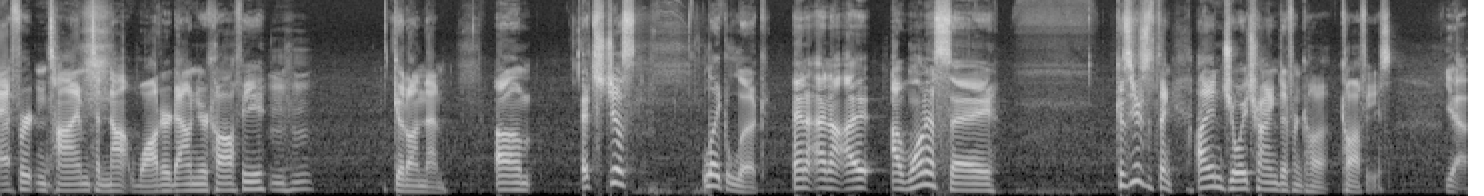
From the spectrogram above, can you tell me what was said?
effort and time to not water down your coffee. Mm-hmm. Good on them. Um, it's just like, look, and and I I want to say, because here's the thing, I enjoy trying different co- coffees. yeah,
